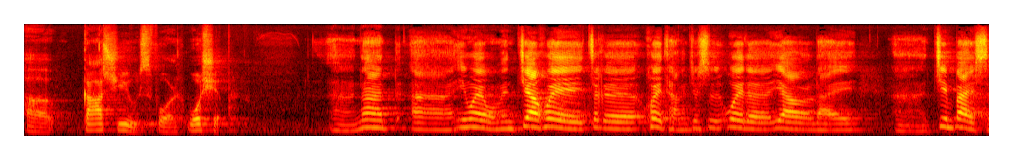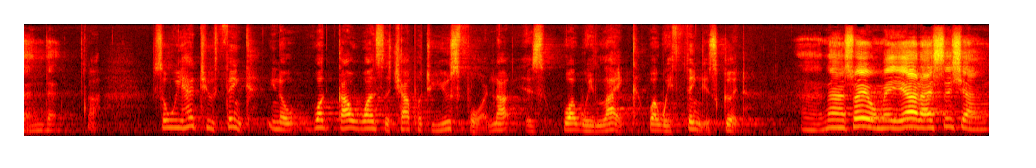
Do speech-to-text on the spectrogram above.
uh, God's use for worship. 啊，那呃，因为我们教会这个会堂就是为了要来呃敬拜神的，So we had to think, you know, what God wants the chapel to use for, not is what we like, what we think is good. 嗯、那所以我们也要来思想，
